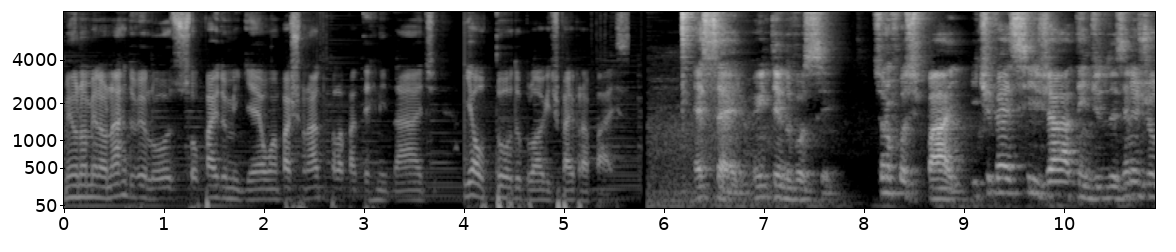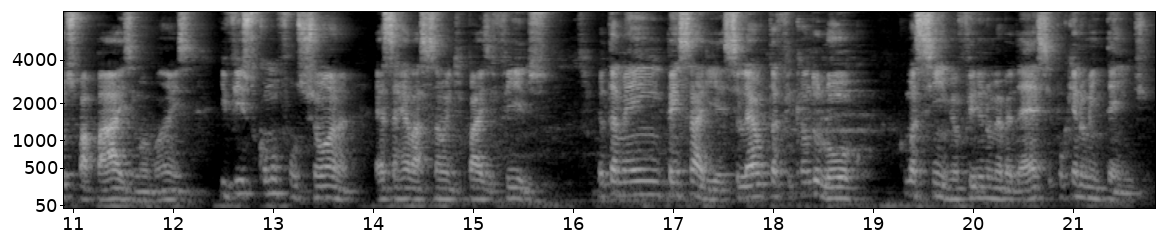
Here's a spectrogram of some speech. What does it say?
Meu nome é Leonardo Veloso, sou pai do Miguel, um apaixonado pela paternidade e autor do blog de Pai para Paz. É sério, eu entendo você. Se eu não fosse pai e tivesse já atendido dezenas de outros papais e mamães e visto como funciona essa relação entre pais e filhos, eu também pensaria, esse Léo está ficando louco. Como assim, meu filho não me obedece porque não me entende?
